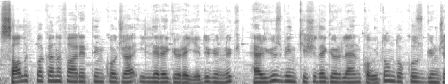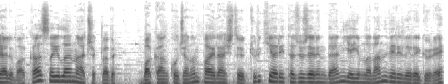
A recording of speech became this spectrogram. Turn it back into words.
Sağlık Bakanı Fahrettin Koca illere göre 7 günlük her 100 bin kişide görülen COVID-19 güncel vaka sayılarını açıkladı. Bakan Koca'nın paylaştığı Türkiye haritası üzerinden yayımlanan verilere göre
